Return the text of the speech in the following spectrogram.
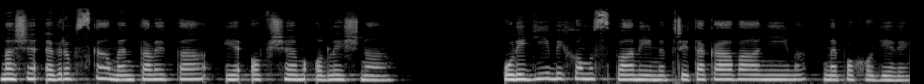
Naše evropská mentalita je ovšem odlišná. U lidí bychom s planým přitakáváním nepochodili.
